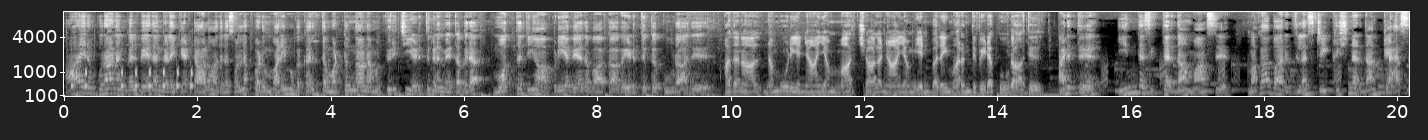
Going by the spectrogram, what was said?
ஆயிரம் புராணங்கள் வேதங்களை கேட்டாலும் அதுல சொல்லப்படும் மறைமுக கருத்தை மட்டும்தான் நம்ம பிரிச்சு எடுத்துக்கணுமே தவிர மொத்தத்தையும் அப்படியே வேத வாக்காக எடுத்துக்க கூடாது. அதனால் நம்முடைய நியாயம் மார்ச்சால நியாயம் என்பதை மறந்துவிடக் கூடாது. அடுத்து இந்த சித்தர் தான் மாசு. மகாபாரதத்துல ஸ்ரீ கிருஷ்ணர் தான் கிளாஸ்.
